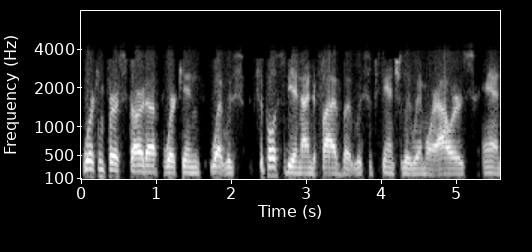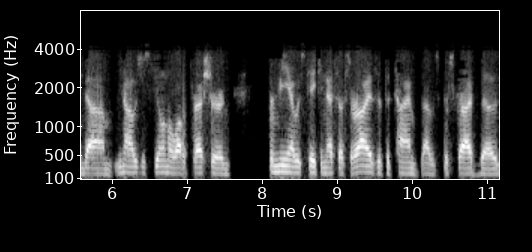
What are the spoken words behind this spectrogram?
working for a startup, working what was supposed to be a nine to five, but was substantially way more hours. And, um, you know, I was just feeling a lot of pressure. And for me, I was taking SSRIs at the time. I was prescribed those.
